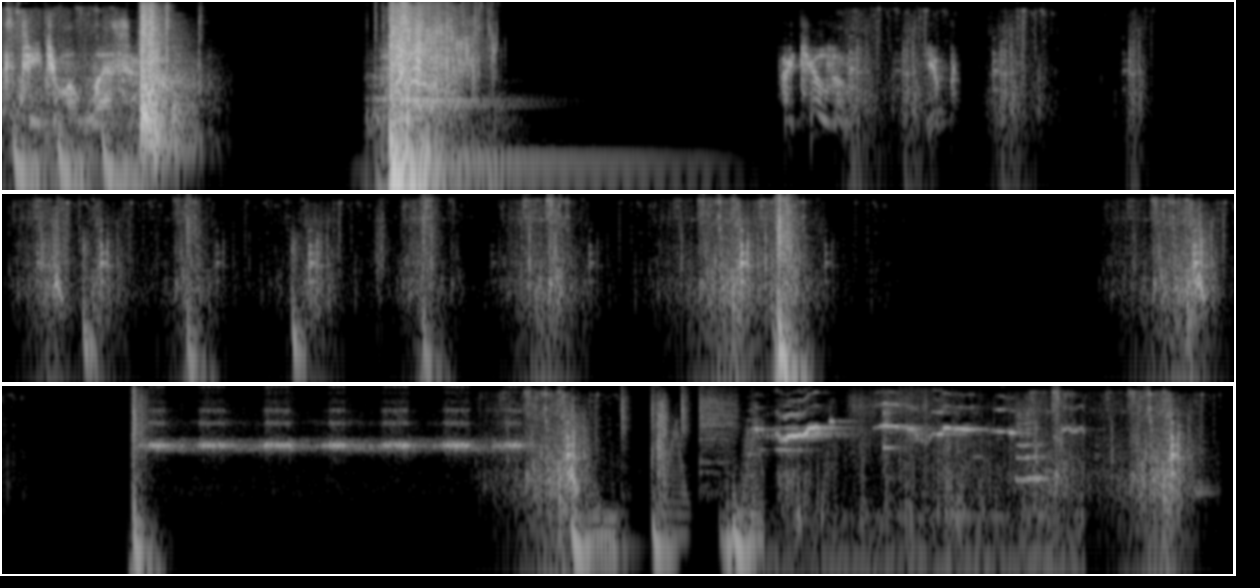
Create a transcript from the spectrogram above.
Let's teach him a lesson. I killed him.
